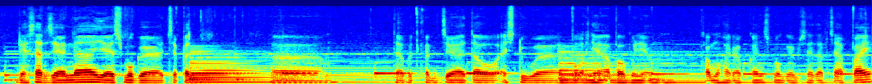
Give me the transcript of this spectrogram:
Udah sarjana ya semoga cepet uh, dapat kerja atau S2 pokoknya apa pun yang kamu harapkan semoga bisa tercapai.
